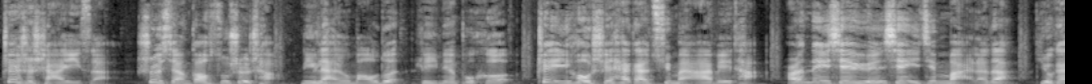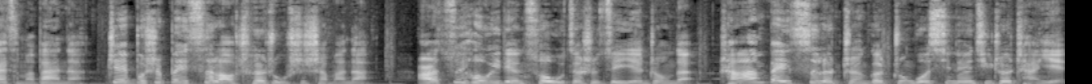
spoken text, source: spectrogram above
这是啥意思？是想告诉市场你俩有矛盾，理念不合？这以后谁还敢去买阿维塔？而那些原先已经买了的，又该怎么办呢？这不是背刺老车主是什么呢？而最后一点错误则是最严重的，长安背刺了整个中国新能源汽车产业。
